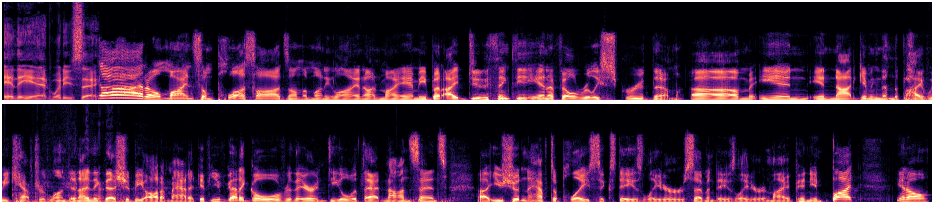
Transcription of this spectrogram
in the end. What do you say? I don't mind some plus odds on the money line on Miami, but I do think the NFL really screwed them um, in in not giving them the bye week after London. I think that should be automatic. If you've got to go over there and deal with that nonsense, uh, you shouldn't have to play six days later or seven days later, in my opinion. But you know,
